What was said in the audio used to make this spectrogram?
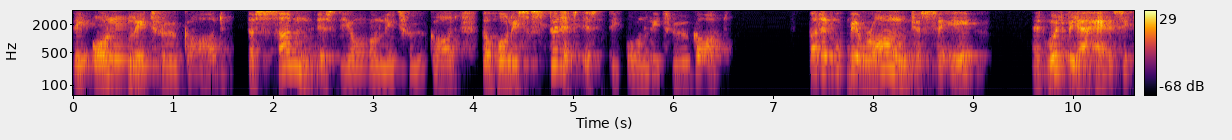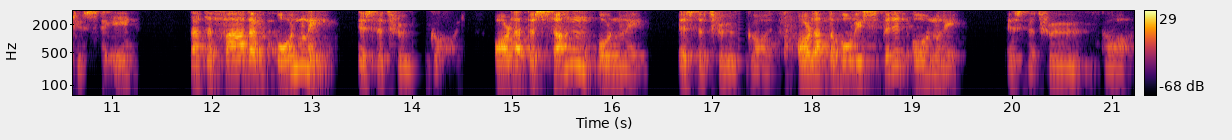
the only true God. The Son is the only true God. The Holy Spirit is the only true God. But it would be wrong to say, it would be a heresy to say, that the Father only is the true God, or that the Son only is the true God, or that the Holy Spirit only is the true God.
